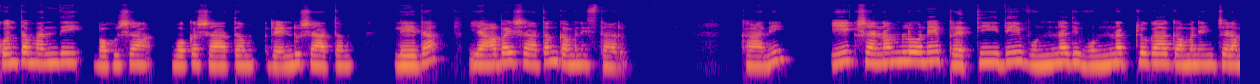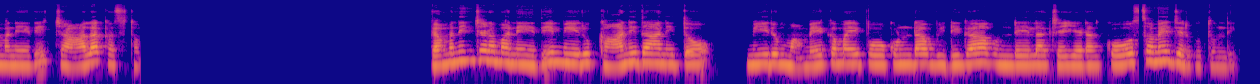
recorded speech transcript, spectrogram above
కొంతమంది బహుశా ఒక శాతం రెండు శాతం లేదా యాభై శాతం గమనిస్తారు. కానీ ఈ క్షణంలోనే ప్రతిదీ ఉన్నది ఉన్నట్లుగా గమనించడం అనేది చాలా కష్టం. గమనించడం అనేది మీరు కాని దానితో మీరు మమేకమైపోకుండా విడిగా ఉండేలా చేయడం కోసమే జరుగుతుంది.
